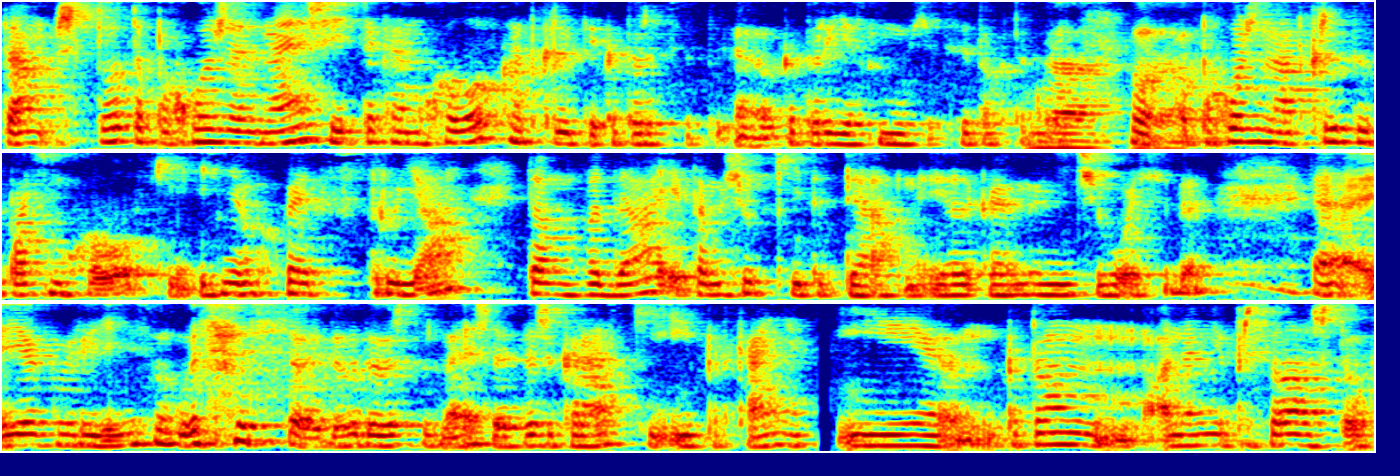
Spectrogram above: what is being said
там что-то похожее, знаешь, есть такая мухоловка открытая, которая, цвет, э, которая ест мухи, цветок такой. Да, вот, да. Похоже на открытую пасть мухоловки. Из нее какая-то струя, там вода, и там еще какие-то пятна. И я такая, ну ничего себе. Э, я говорю, я не смогу это рисовать, потому что, знаешь, это же краски и по ткани. И потом она мне присылала, что,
